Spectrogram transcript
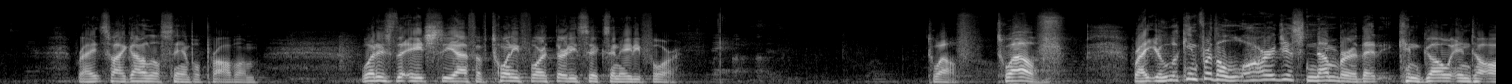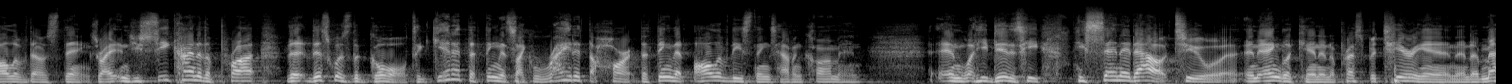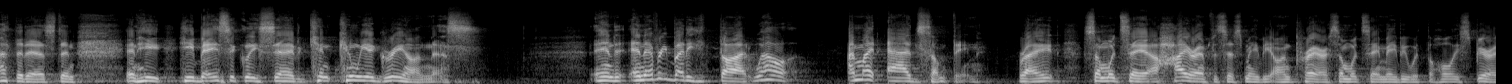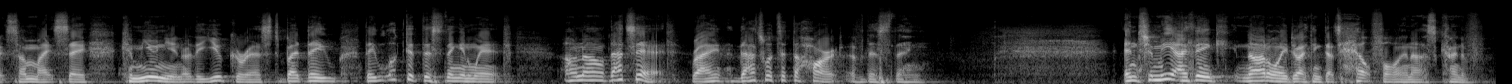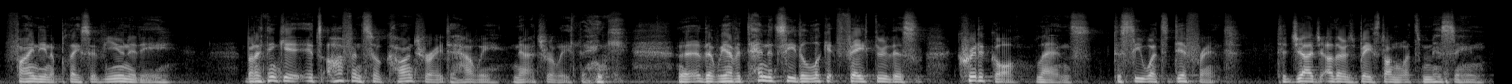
Right? So I got a little sample problem. What is the HCF of 24, 36, and 84? 12. 12. Right? You're looking for the largest number that can go into all of those things, right? And you see kind of the pro, the, this was the goal to get at the thing that's like right at the heart, the thing that all of these things have in common. And what he did is he, he sent it out to uh, an Anglican and a Presbyterian and a Methodist, and, and he, he basically said, can, can we agree on this? And, and everybody thought, well, I might add something, right? Some would say a higher emphasis maybe on prayer. Some would say maybe with the Holy Spirit. Some might say communion or the Eucharist. But they, they looked at this thing and went, oh no, that's it, right? That's what's at the heart of this thing. And to me, I think not only do I think that's helpful in us kind of finding a place of unity, but I think it, it's often so contrary to how we naturally think. that we have a tendency to look at faith through this critical lens, to see what's different, to judge others based on what's missing.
